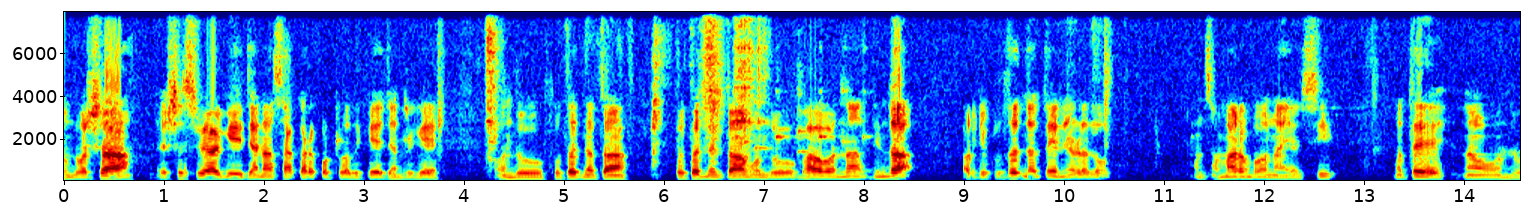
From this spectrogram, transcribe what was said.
ಒಂದು ವರ್ಷ ಯಶಸ್ವಿಯಾಗಿ ಜನ ಸಹಕಾರ ಕೊಟ್ಟಿರೋದಕ್ಕೆ ಜನರಿಗೆ ಒಂದು ಕೃತಜ್ಞತಾ ಕೃತಜ್ಞತಾ ಒಂದು ಭಾವನದಿಂದ ಅವ್ರಿಗೆ ಕೃತಜ್ಞತೆಯನ್ನು ಹೇಳಲು ಒಂದು ಸಮಾರಂಭವನ್ನು ಆಯೋಜಿಸಿ, ಮತ್ತು ನಾವು ಒಂದು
